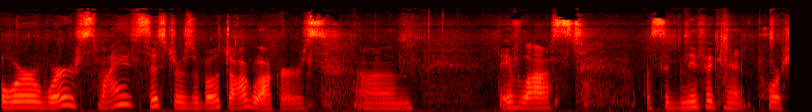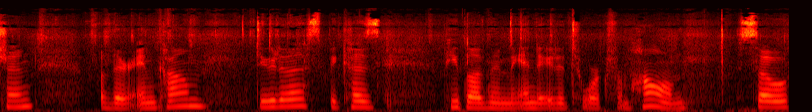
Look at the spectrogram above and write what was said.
or worse, my sisters are both dog walkers. Um, they've lost a significant portion of their income due to this because people have been mandated to work from home. So,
